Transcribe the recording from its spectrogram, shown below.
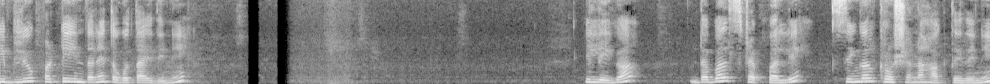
ಈ ಬ್ಲೂ ಪಟ್ಟಿಯಿಂದನೇ ತಗೋತಾ ಇದ್ದೀನಿ. ಇಲ್ಲೀಗ ಡಬಲ್ ಸ್ಟೆಪ್ಪಲ್ಲಿ ಸಿಂಗಲ್ ಕ್ರೋಶನ ಹಾಕ್ತಿದ್ದೀನಿ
